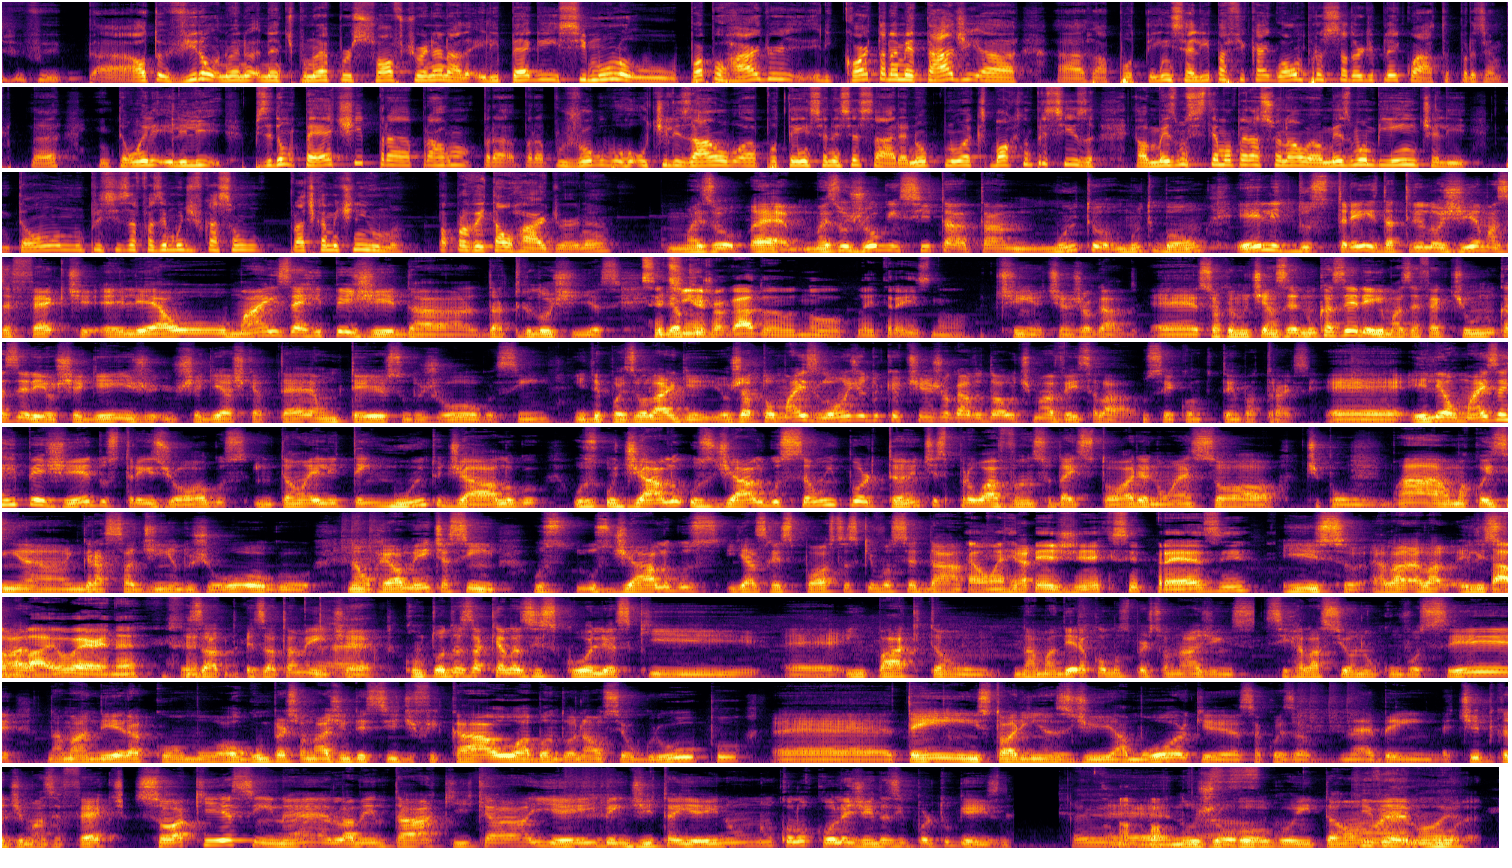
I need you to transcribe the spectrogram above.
auto, viram, não é, não é, tipo, não é por software, não é nada. Ele pega e simula o próprio hardware, ele corta na metade a, a, a potência ali para ficar igual um processador de Play 4, por exemplo. Né? Então ele, ele, ele precisa de um patch para o jogo utilizar a potência necessária. No, no Xbox não precisa. É o mesmo sistema operacional é o mesmo ambiente ali. Então não precisa fazer modificação praticamente nenhuma para aproveitar o hardware, né? Mas o, é, mas o jogo em si tá, tá muito, muito bom. Ele, dos três, da trilogia Mass Effect, ele é o mais RPG da, da trilogia. Assim. Você ele tinha é que... jogado no Play 3? No... Tinha, tinha jogado. É, só que eu não tinha, nunca zerei. O Mass Effect 1 nunca zerei. Eu cheguei, eu cheguei acho que até um terço do jogo, assim, e depois eu larguei. Eu já tô mais longe do que eu tinha jogado da última vez, sei lá, não sei quanto tempo atrás. É, ele é o mais RPG dos três jogos, então ele tem muito diálogo. O, o diálogo, os diálogos são importantes para o avanço da história, não é só tipo um, ah, uma coisinha engraçadinha do jogo. Não, realmente assim, os, os diálogos e as respostas que você dá. É um RPG é... que se preze. Isso, ela, ela, eles da falam. BioWare, né? Exa exatamente, é. é. Com todas aquelas escolhas que é, impactam na maneira como os personagens se relacionam com você, na maneira como algum personagem decide ficar ou abandonar o seu grupo. É, tem historinhas de amor, que é essa coisa né, bem é típica de Mass Effect. Só que, assim, né, lamentar aqui que a EA, bendita EA, não, não colocou legendas em português, né? É, no jogo, então é,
